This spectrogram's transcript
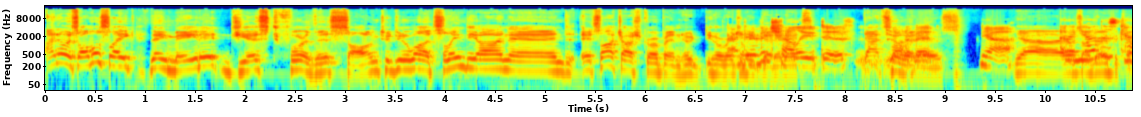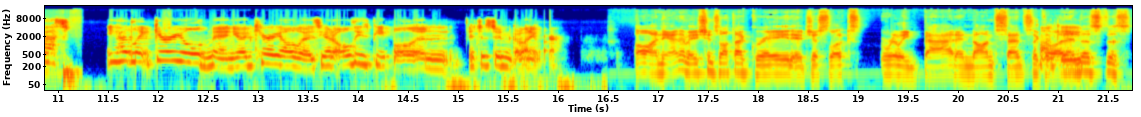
I know it's almost like they made it just for this song to do well. It's Celine Dion and it's not Josh Groban who, who originally Andrea did Bocelli it. did a That's who of it is. Yeah. Yeah, And then you had this cast. You had like Gary Oldman, you had Cary Elwes, you had all these people, and it just didn't go anywhere. Oh, and the animation's not that great. It just looks really bad and nonsensical. Clunky. And this this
